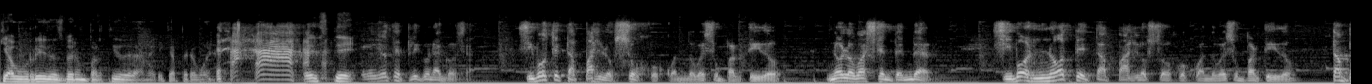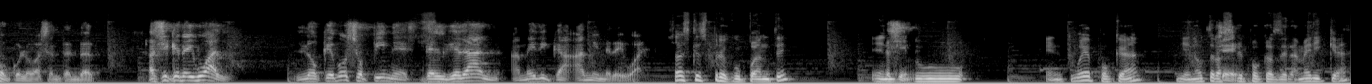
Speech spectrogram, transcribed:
Qué aburrido es ver un partido de la América, pero bueno. Este, Pero yo te explico una cosa. Si vos te tapás los ojos cuando ves un partido, no lo vas a entender. Si vos no te tapás los ojos cuando ves un partido, tampoco lo vas a entender. Así que da igual. Lo que vos opines del gran América, a mí me da igual. ¿sabes qué es preocupante? En Decime. tu, en tu época y en otras Sí. épocas de la América,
